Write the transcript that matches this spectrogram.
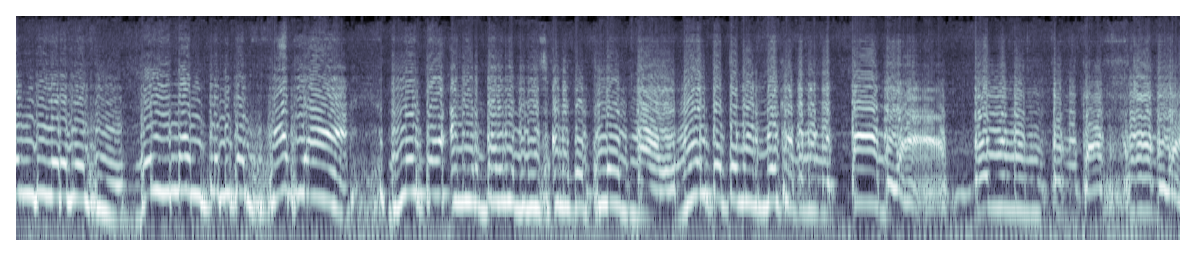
এন্ডি করে দিয়েছি বেইমান প্রেমিকা সাদিয়া। নয়তো আমার বাইরে জিনিস আমাকে ফেরত দাও নয়তো তোমার মুখে তোমাকে তা দিয়া। বেইমান প্রেমিকা সাদিয়া।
